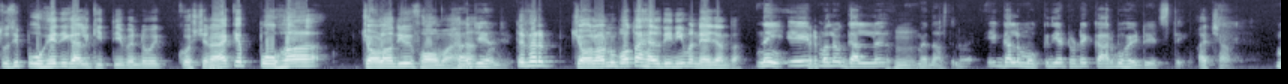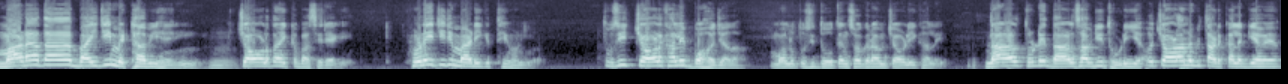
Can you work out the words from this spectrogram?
ਤੁਸੀਂ ਪੋਹੇ ਦੀ ਗੱਲ ਕੀਤੀ ਮੈਨੂੰ ਇੱਕ ਕੁਐਸਚਨ ਆਇਆ ਕਿ ਪੋਹਾ ਚੌਲਾਂ ਦੀ ਵੀ ਫਾਰਮ ਆ ਹੈ ਨਾ? ਹਾਂਜੀ ਹਾਂਜੀ। ਤੇ ਫਿਰ ਚੌਲਾਂ ਨੂੰ ਬਹੁਤਾ ਹੈਲਦੀ ਨਹੀਂ ਮੰਨਿਆ ਜਾਂਦਾ। ਨਹੀਂ ਇਹ ਮਤਲਬ ਗੱਲ ਮੈਂ ਦੱਸ ਦਿੰਦਾ। ਇਹ ਗੱਲ ਮੁੱਕਦੀ ਆ ਤੁਹਾਡੇ ਕਾਰਬੋਹਾਈਡਰੇਟਸ ਤੇ। ਅੱਛਾ। ਮਾੜਾ ਤਾਂ ਬਾਈ ਜੀ ਮਿੱਠਾ ਵੀ ਹੈ ਨਹੀਂ। ਚੌਲ ਤਾਂ ਇੱਕ ਪਾਸੇ ਰਹਿ ਗਏ। ਹੁਣ ਇਹ ਚੀਜ਼ ਮਾੜੀ ਕਿੱਥੇ ਹੋਣੀ ਆ? ਤੁਸੀਂ ਚੌਲ ਖਾ ਲਏ ਬਹੁਤ ਜ਼ਿਆਦਾ। ਮੰਨ ਲਓ ਤੁਸੀਂ 2-300 ਗ੍ਰਾਮ ਚੌਲ ਹੀ ਖਾ ਲਏ। ਨਾਲ ਤੁਹਾਡੇ ਦਾਲ ਸਬਜ਼ੀ ਥੋੜੀ ਆ ਉਹ ਚੌਲਾਂ ਨੂੰ ਵੀ ਤੜਕਾ ਲੱਗਿਆ ਹੋਇਆ।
